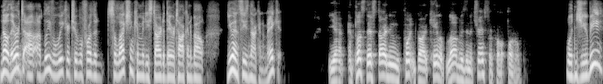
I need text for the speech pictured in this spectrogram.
No, they were. T- uh, I believe a week or two before the selection committee started, they were talking about UNC's not going to make it. Yeah, and plus their starting point guard Caleb Love is in the transfer portal. Wouldn't you be?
